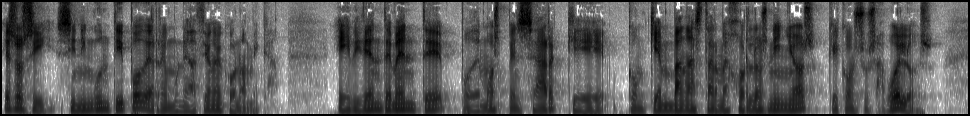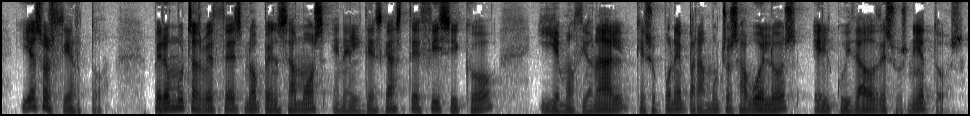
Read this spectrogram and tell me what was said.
Eso sí, sin ningún tipo de remuneración económica. Evidentemente podemos pensar que con quién van a estar mejor los niños que con sus abuelos. Y eso es cierto, pero muchas veces no pensamos en el desgaste físico y emocional que supone para muchos abuelos el cuidado de sus nietos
